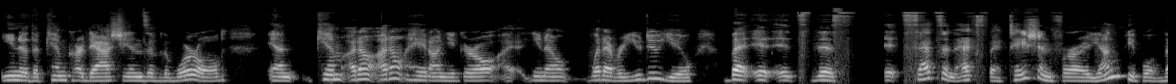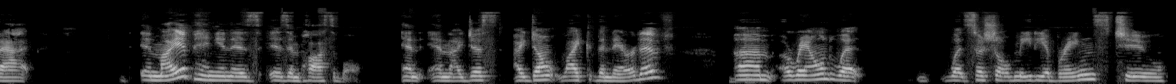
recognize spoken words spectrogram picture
you know, the Kim Kardashians of the world and Kim, I don't, I don't hate on you, girl. I, you know, whatever you do, you. But it, it's this. It sets an expectation for our young people that, in my opinion, is is impossible. And and I just I don't like the narrative um, around what what social media brings to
